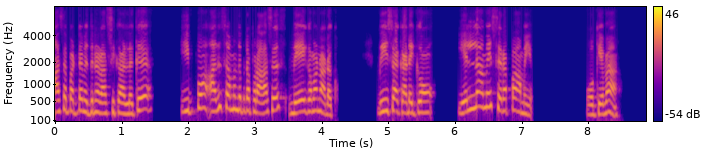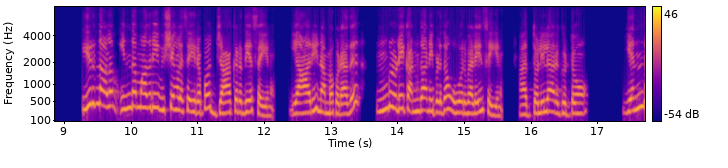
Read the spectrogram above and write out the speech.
ஆசைப்பட்ட மிதன ராசிக்காரர்களுக்கு, இப்போ அது சம்பந்தப்பட்ட ப்ராசஸ் வேகமா நடக்கும். விசா கிடைக்கும். எல்லாமே சிறப்பா அமையும். ஓகேவா? இருந்தாலும் இந்த மாதிரி விஷயங்களை செய்யறப்போ ஜாக்கிரதையா செய்யணும். யாரையும் நம்பக்கூடாது. உங்களுடைய கண்காணிப்புல தான் ஒவ்வொரு வேலையும் செய்யணும். அது தொழிலா இருக்கட்டும், எந்த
